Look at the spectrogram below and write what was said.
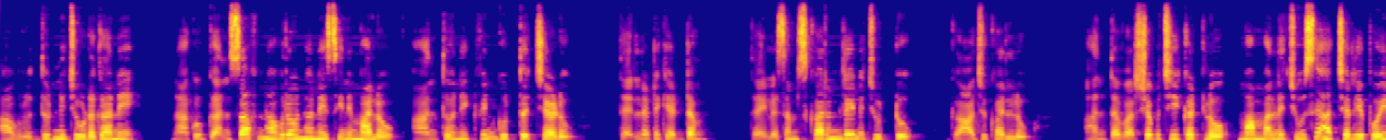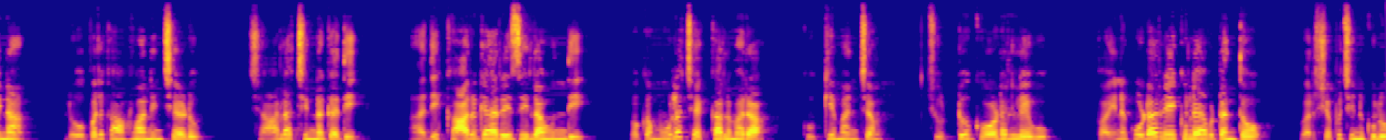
ఆ వృద్ధుడిని చూడగానే నాకు గన్స్ ఆఫ్ నవరోన్ అనే సినిమాలో ఆంథోనీ క్విన్ గుర్తొచ్చాడు. తెల్లటి గెడ్డం తైల సంస్కారం లేని జుట్టు గాజు కళ్ళు. అంత వర్షపు చీకట్లో మమ్మల్ని చూసి ఆశ్చర్యపోయినా లోపలికి ఆహ్వానించాడు. చాలా చిన్న గది. అది కారు గ్యారేజీలా ఉంది. ఒక మూల చెక్క అలమర కుక్కి మంచం చుట్టూ గోడలు లేవు. పైన కూడా రేకులే అవటంతో వర్షపు చినుకులు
